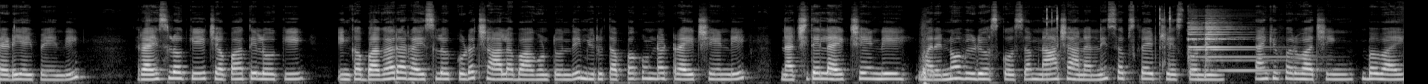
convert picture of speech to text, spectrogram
రెడీ అయిపోయింది. రైస్లోకి చపాతీలోకి ఇంకా బగారా రైస్లోకి కూడా చాలా బాగుంటుంది. మీరు తప్పకుండా ట్రై చేయండి. నచ్చితే లైక్ చేయండి. మరెన్నో వీడియోస్ కోసం నా ఛానల్ని సబ్స్క్రైబ్ చేసుకోండి. Thank you for watching. Bye.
